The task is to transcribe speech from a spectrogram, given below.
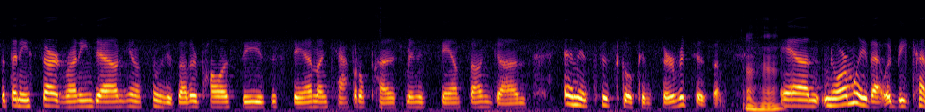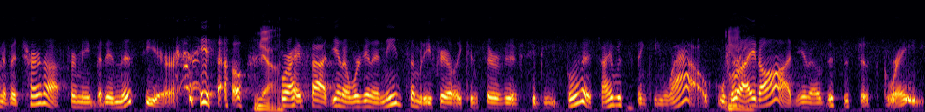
But then he started running down you know some of his other policies, his stand on capital punishment, his stance on guns, and his fiscal conservatism. Uh-huh. And normally that would be kind of a turnoff for me, but in this year, you know, Yeah. where I thought, you know, we're going to need somebody fairly conservative to beat Bush, I was thinking, wow, Yeah. right on. You know, this is just great.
